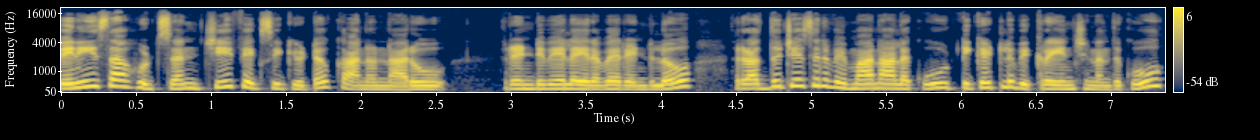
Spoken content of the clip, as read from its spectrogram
వెనీసా హుడ్సన్ చీఫ్ ఎగ్జిక్యూటివ్ కానున్నారు. రెండు వేల ఇరవై రెండులో రద్దు చేసిన విమానాలకు టికెట్లు విక్రయించినందుకు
